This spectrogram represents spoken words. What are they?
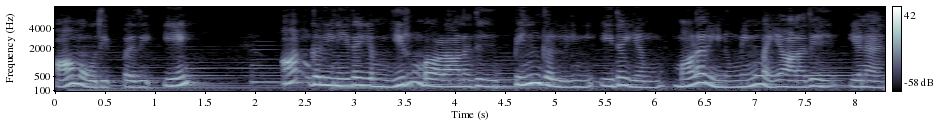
ஆமோதிப்பது ஏன்? ஆண்களின் இதயம் இரும்பாலானது பெண்களின் இதயம் மலரினும் மென்மையானது என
